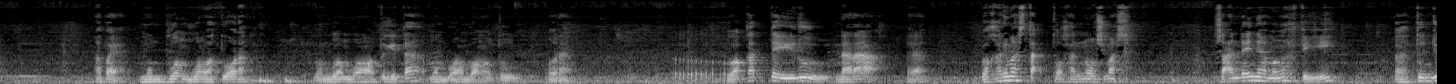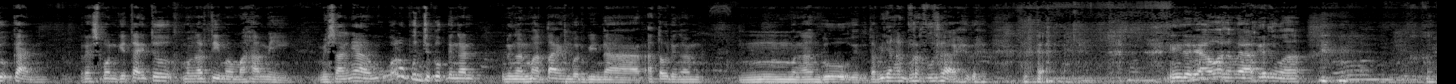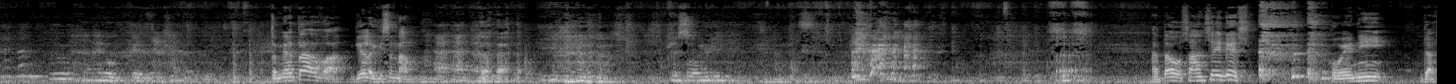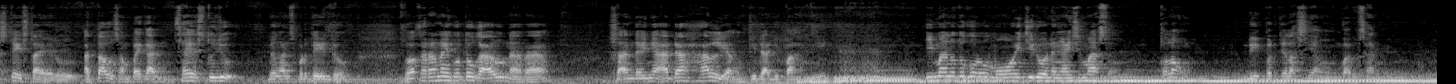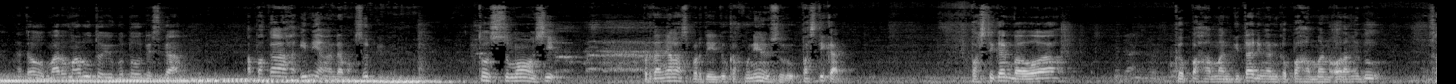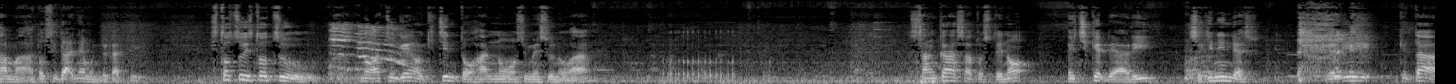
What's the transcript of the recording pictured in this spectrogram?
apa ya membuang-buang waktu orang. Membuang-buang waktu kita membuang-buang waktu orang wakateiru nara ya. Wakarimas tak Tuhan no mas seandainya mengerti uh, tunjukkan respon kita itu mengerti memahami. Misalnya walaupun cukup dengan dengan mata yang berbinar atau dengan hmm, mengangguk gitu tapi jangan pura-pura gitu. Ini dari awal sampai akhir cuma. Ternyata apa? Dia lagi senam. atau sansei des. Kowe ini daste stairu atau sampaikan saya setuju dengan seperti itu. Bahwa karena garu nara seandainya ada hal yang tidak dipahami iman untuk mau ichido dengan shimasu tolong diperjelas yang barusan. Atau maru-maru to ikoto deska apakah ini yang anda maksud? Gitu. Terus semua sih pertanyaanlah seperti itu. Kakuni suruh pastikan. Pastikan bahwa kepahaman kita dengan kepahaman orang itu sama atau setidaknya mendekati hitotsu hitotsu no atsugen o kichinto hanno sumesu no wa sangka satu steno etiket dari sekinindes. Jadi kita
